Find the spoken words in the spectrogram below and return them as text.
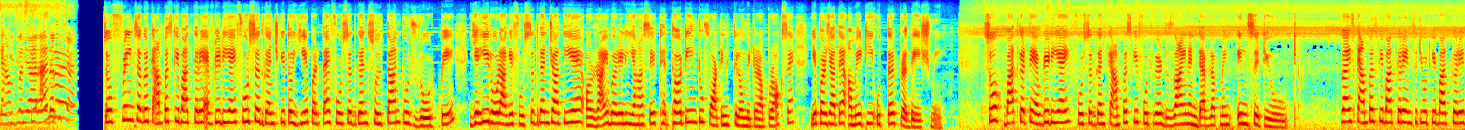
कैंपस के अंदर तो फ्रेंड्स अगर कैंपस की बात करें F D D I Fursatganj की तो ये पड़ता है फुर्सतगंज सुल्तानपुर रोड पे। यही रोड आगे फुर्सतगंज आती है और रायबरेली यहाँ से thirteen to fourteen kilometre approx है। ये पड़ जाता है अमेठी उत्तर प्रदेश में। सो so, बात करते हैं F D D I Fursatganj campus की footwear design and development institute इस कैंपस की बात करें इंस्टीट्यूट की बात करें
